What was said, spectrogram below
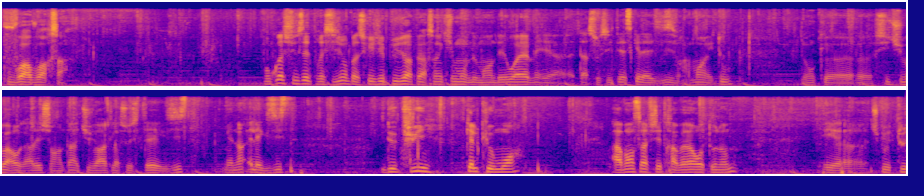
pouvoir voir ça. Pourquoi je fais cette précision? Parce que j'ai plusieurs personnes qui m'ont demandé ouais mais euh, ta société est-ce qu'elle existe vraiment et tout? Donc euh, si tu vas regarder sur internet, tu verras que la société existe. Maintenant elle existe depuis quelques mois. Avant ça j'étais travailleur autonome. Et euh, tu, peux tout,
